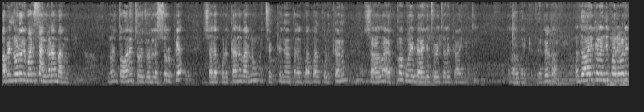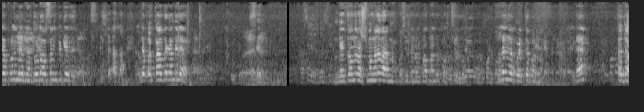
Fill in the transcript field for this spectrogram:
അപ്പൊ എന്നോട് ഒരുപാട് സങ്കടം പറഞ്ഞു. എന്നോട് തോനെ ചോദിച്ചു ഒരു ലക്ഷം റുപ്യ ശല കൊടുക്കാന്ന് പറഞ്ഞു. ചെക്ക് ഞാൻ തലപ്പാപ്പ കൊടുക്കാണ്. ശാല എപ്പോ പോയി ബാങ്കിൽ ചോദിച്ചാലും കായ് കിട്ടും. അള്ളാഹു ബർക്കത്ത്. കേട്ടോ? എന്തായിരിക്കണം ഇനി പരിപാടിക്ക് എപ്പോഴും വരുന്നു അതോടെ അവസാനിപ്പിക്കരുത്. അല്ലാ. എന്റെ പത്താമത്തെ കണ്ടില്ലേ. എന്റെ അടുത്തൊന്ന് വിഷമങ്ങൾ പറഞ്ഞു. പക്ഷെ തണുപ്പാപ്പാണ്ട് കുറച്ചുള്ളൂ. നിങ്ങൾ പൊരുത്തപ്പെടണം. ഏ? കേട്ടോ.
